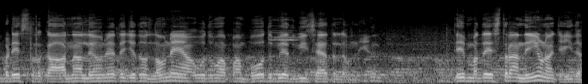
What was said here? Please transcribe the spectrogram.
ਬੜੇ ਸਤਿਕਾਰ ਨਾਲ ਲਿਆਉਂਦੇ ਤੇ ਜਦੋਂ ਲਾਉਂਦੇ ਆ ਉਦੋਂ ਆਪਾਂ ਬਹੁਤ ਬੇਅਦਬੀ ਸਹਿਤ ਲਾਉਂਦੇ ਆ। ਤੇ ਮਤਲਬ ਇਸ ਤਰ੍ਹਾਂ ਨਹੀਂ ਹੋਣਾ ਚਾਹੀਦਾ।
